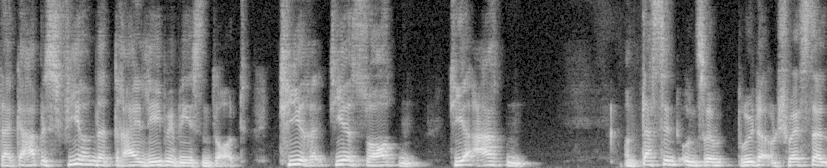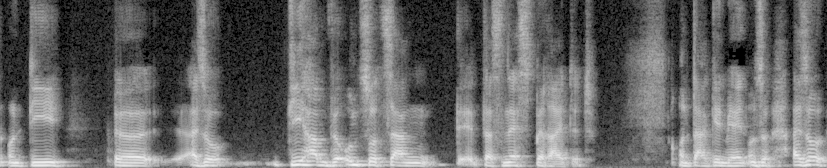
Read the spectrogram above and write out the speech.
da gab es 403 Lebewesen dort, Tiere, Tiersorten, Tierarten. Und das sind unsere Brüder und Schwestern und die, äh, also die haben für uns sozusagen das Nest bereitet. Und da gehen wir hin. Und so. Also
